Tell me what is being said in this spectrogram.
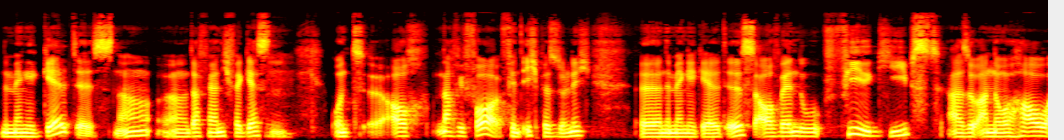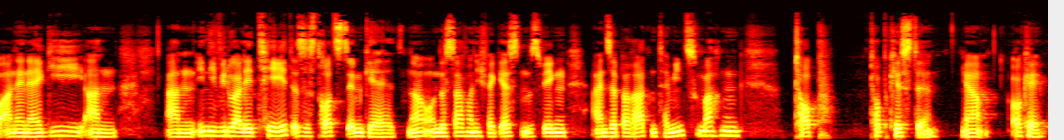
eine Menge Geld ist, ne? äh, darf man ja nicht vergessen. Mhm. Und äh, auch nach wie vor, finde ich persönlich, äh, eine Menge Geld ist, auch wenn du viel gibst, also an Know-how, an Energie, an an Individualität ist es trotzdem Geld, ne? Und das darf man nicht vergessen. Deswegen einen separaten Termin zu machen, top. Top-Kiste. Ja, okay.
